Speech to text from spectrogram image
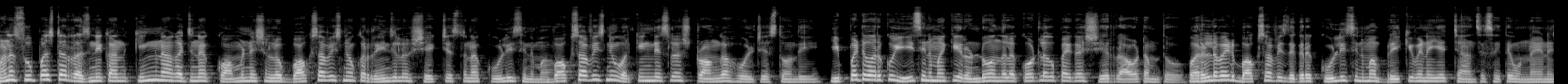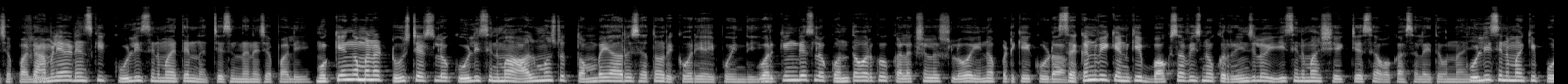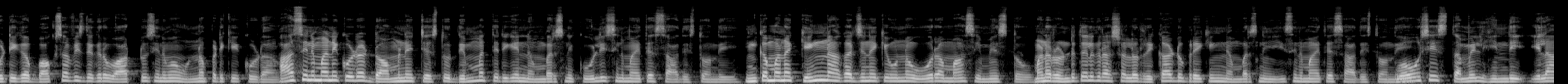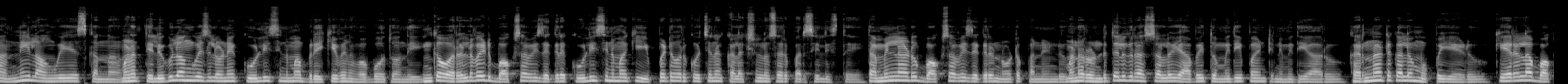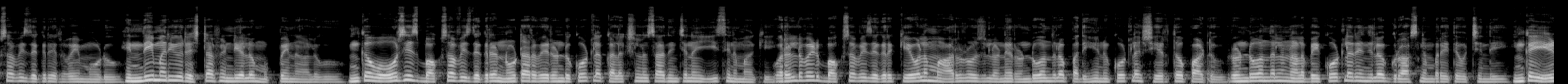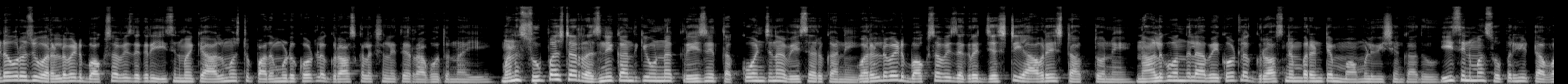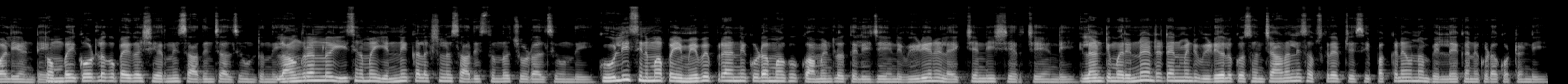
మన super star Rajinikanth king Nagarjuna కాంబినేషన్లో box ఆఫీస్ని ఒక రేంజ్లో షేక్ చేస్తున్న కూలీ సినిమా. బాక్స్ ఆఫీస్ని వర్కింగ్ డేస్లో స్ట్రాంగ్గా హోల్డ్ చేస్తోంది. ఇప్పటి వరకు ఈ సినిమాకి రెండు వందల కోట్లకు పైగా షేర్ రావడంతో వరల్డ్ వైడ్ బాక్స్ ఆఫీస్ దగ్గర కూలీ సినిమా బ్రేక్ ఈవెన్ అయ్యే ఛాన్సెస్ అయితే ఉన్నాయనే చెప్పాలి. ఫ్యామిలీ ఆడియన్స్కి కూలీ సినిమా అయితే నచ్చేసిందనే చెప్పాలి. ముఖ్యంగా మన టూ స్టేట్స్లో కూలీ సినిమా ఆల్మోస్ట్ తొంభై ఆరు శాతం రికవరీ అయిపోయింది. వర్కింగ్ డేస్లో కొంతవరకు కలెక్షన్లు స్లో అయినప్పటికీ కూడా సెకండ్ వీకెండ్కి బాక్స్ ఆఫీస్ని ఒక రేంజ్లో ఈ సినిమా షేక్ చేసే అవకాశాలు అయితే ఉన్నాయి? కూలీ సినిమాకి పోటీగా బాక్స్ ఆఫీస్ దగ్గర వార్ టూ సినిమా ఉన్నప్పటికీ కూడా ఆ సినిమాని కూడా డామినేట్ చేస్తూ దిమ్మ తిరిగే నెంబర్స్ని కూలీ సినిమా అయితే సాధిస్తోంది. ఇంకా మన కింగ్ నాగార్జునకి ఉన్న ఊర మాస్ ఇమేజ్తో మన రెండు తెలుగు రాష్ట్రాల్లో రికార్డు బ్రేకింగ్ నెంబర్స్ని ఈ సినిమా అయితే సాధిస్తోంది. ఓవర్సీస్ తమిళ్ హిందీ ఇలా అన్ని లాంగ్వేజెస్ కన్నా మన తెలుగు లాంగ్వేజ్లోనే కూలీ సినిమా బ్రేక్ ఈవెన్ అవ్వబోతోంది. ఇంకా వరల్డ్ వైడ్ బాక్స్ ఆఫీస్ దగ్గర కూలీ సినిమాకి ఇప్పటి వరకు వచ్చిన కలెక్షన్లు ఒకసారి పరిశీలిస్తే తమిళనాడు బాక్స్ ఆఫీస్ దగ్గర నూట పన్నెండు మన రెండు తెలుగు రాష్ట్రాల్లో యాభై తొమ్మిది పాయింట్ ఎనిమిది ఆరు కర్ణాటకలో ముప్పై ఏడు కేరళ బాక్స్ ఆఫీస్ దగ్గర ఇరవై మూడు హిందీ మరియు రెస్ట్ ఆఫ్ ఇండియాలో ముప్పై నాలుగు ఇంకా ఓవర్సీస్ బాక్స్ ఆఫీస్ దగ్గర నూట అరవై రెండు కోట్ల కలెక్షన్లు సాధించిన ఈ సినిమాకి వరల్డ్ వైడ్ బాక్స్ ఆఫీస్ దగ్గర కేవలం ఆరు రోజుల్లోనే రెండు వందల పదిహేను కోట్ల షేర్తో పాటు రెండు వందల నలభై కోట్ల రేంజ్లో గ్రాస్ నెంబర్ అయితే వచ్చింది. ఇంకా ఏడవ రోజు వరల్డ్ వైడ్ బాక్స్ ఆఫీస్ దగ్గర ఈ సినిమాకి ఆల్మోస్ట్ పదమూడు కోట్ల గ్రాస్ కలెక్షన్లు అయితే రాబోతున్నాయి. మన సూపర్ స్టార్ రజనీకాంత్కి ఉన్న క్రేజ్ని తక్కువ అంచనా వేశారు కానీ వరల్డ్ వైడ్ బాక్స్ ఆఫీస్ దగ్గర జస్ట్ యావరేజ్ స్టాక్ తోనే నాలుగు వందల యాభై కోట్ల గ్రాస్ నెంబర్ అంటే మామూలు విషయం కాదు. ఈ సినిమా సూపర్ హిట్ అవ్వాలి అంటే తొంభై కోట్లకు పైగా షేర్ని సాధించాల్సి ఉంటుంది. లాంగ్ రన్లో ఈ సినిమా ఎన్ని కలెక్షన్లు సాధిస్తుందో చూడాల్సి ఉంది. కూలీ సినిమాపై మీ అభిప్రాయాన్ని కూడా మాకు కామెంట్లో తెలియజేయండి. వీడియోని లైక్ చేయండి షేర్ చేయండి. ఇలాంటి మరెన్నో ఎంటర్టైన్మెంట్ వీడియోల కోసం ఛానల్ని సబ్స్క్రైబ్ చేసి పక్కనే ఉన్న బెల్ ఐకాన్ని కూడా కొట్టండి.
